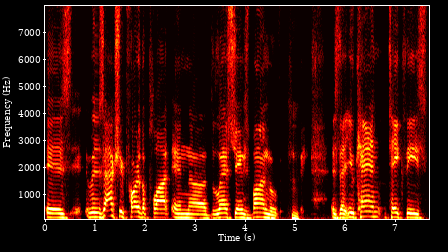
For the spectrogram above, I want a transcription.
is it was actually part of the plot in uh, the last James Bond movie, hmm. is that you can take these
